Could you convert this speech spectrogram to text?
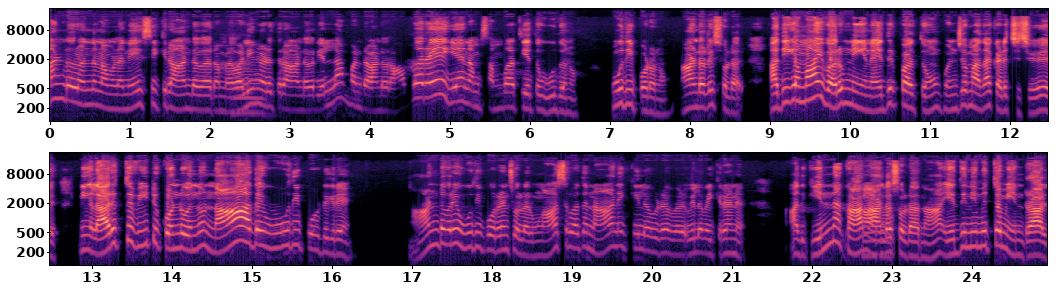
ஆண்டவர் வந்து நம்மளை நேசிக்கிற ஆண்டவர் நம்மளை வழி. நடத்துற ஆண்டவர் எல்லாம் பண்ற ஆண்டவர் அவரே ஏன் நம்ம சம்பாத்தியத்தை ஊதணும் ஊதி போடணும்? ஆண்டவரே சொல்றாரு. அதிகமாய் வரும் நீங்க நான் எதிர்பார்த்தும் கொஞ்சமா தான் கிடைச்சிச்சு. நீங்கள் அறுத்து வீட்டுக்கு கொண்டு வந்தும் நான் அதை ஊதி போடுகிறேன். ஆண்டவரே ஊதி போடுறேன்னு சொல்றாரு. உங்க ஆசீர்வாதத்தை நானே கீழே விழ விழ வைக்கிறேன்னு. அதுக்கு என்ன காரணம். ஆண்டவர் சொல்றாருன்னா எது நிமித்தம் என்றால்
